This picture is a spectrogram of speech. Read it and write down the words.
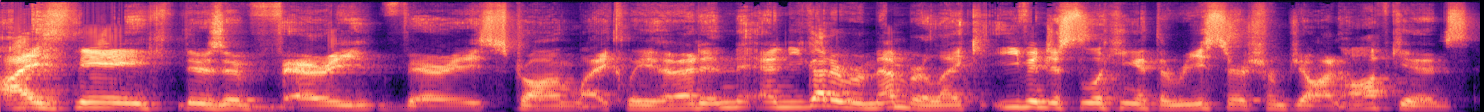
I think there's a very, very strong likelihood. And, and you got to remember, like, even just looking at the research from John Hopkins,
